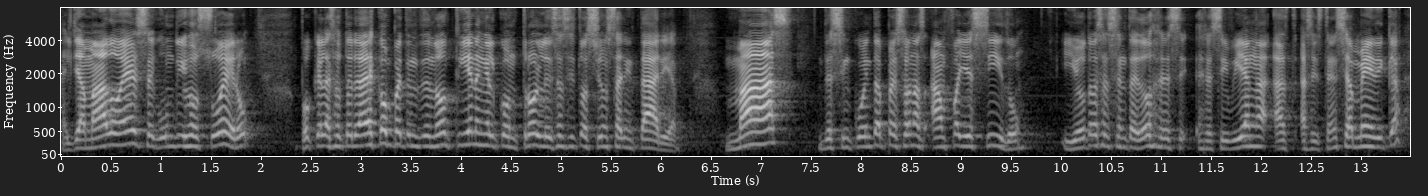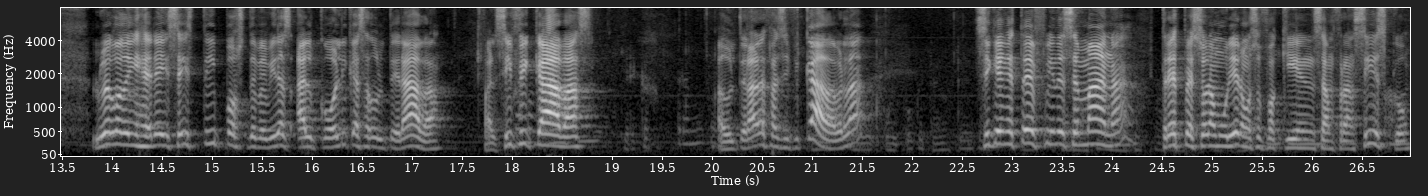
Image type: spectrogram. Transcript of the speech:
El llamado es, según dijo Suero, porque las autoridades competentes no tienen el control de esa situación sanitaria. Más de 50 personas han fallecido y otras 62 recibían asistencia médica luego de ingerir seis tipos de bebidas alcohólicas adulteradas, falsificadas, adulteradas, falsificadas, ¿verdad? Así que en este fin de semana, tres personas murieron, eso fue aquí en San Francisco,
